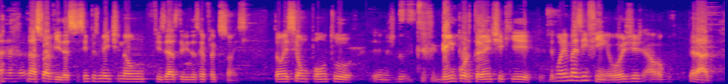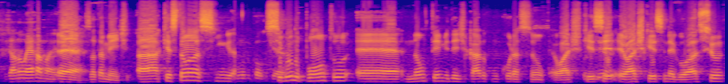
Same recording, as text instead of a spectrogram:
na sua vida, se simplesmente não fizer as devidas reflexões. Então esse é um ponto eh, bem importante que demorei, mas enfim, hoje é algo superado. Já não erra mais. É, exatamente. A questão assim, Segundo. Segundo ponto é não ter me dedicado com o coração. Eu acho que esse, eu acho que esse negócio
